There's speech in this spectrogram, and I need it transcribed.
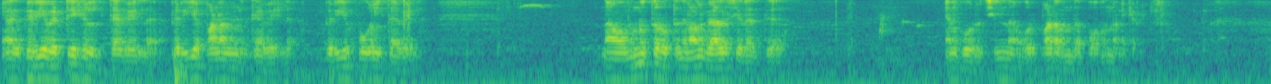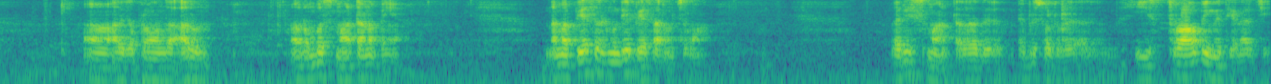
எனக்கு பெரிய வெற்றிகள் தேவையில்லை. பெரிய பணம் தேவையில்லை. பெரிய புகழ் தேவையில்லை. நான் முந்நூற்றறுபத்தஞ்சு நாள் வேலை செய்கிறதுக்கு எனக்கு ஒரு சின்ன ஒரு படம் இருந்தால் போதும்னு நினைக்கிறேன். அதுக்கப்புறம் வந்து அருண். அவன் ரொம்ப ஸ்மார்ட்டான பையன். நம்ம பேசுறதுக்கு முந்தையே பேச ஆரம்பிச்சிருவான் வெரி ஸ்மார்ட் அதாவது எப்படி சொல்கிறது he is throbbing with energy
